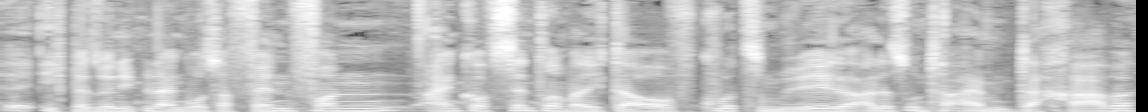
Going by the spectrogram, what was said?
Äh, ich persönlich bin ein großer Fan von Einkaufszentren, weil ich da auf kurzem Wege alles unter einem Dach habe.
